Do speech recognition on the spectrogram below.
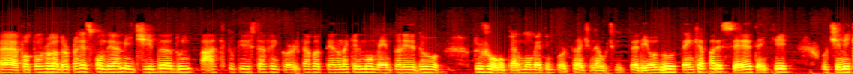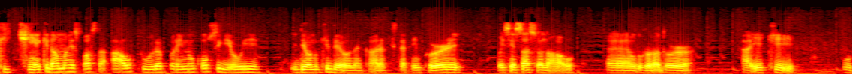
é, faltou um jogador para responder à medida do impacto que Stephen Curry estava tendo naquele momento ali do, do jogo, que era um momento importante, né? O último período tem que aparecer, tem que. O time que tinha que dar uma resposta à altura, porém não conseguiu e, e deu no que deu, né, cara? Stephen Curry foi sensacional. É um jogador aí que o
